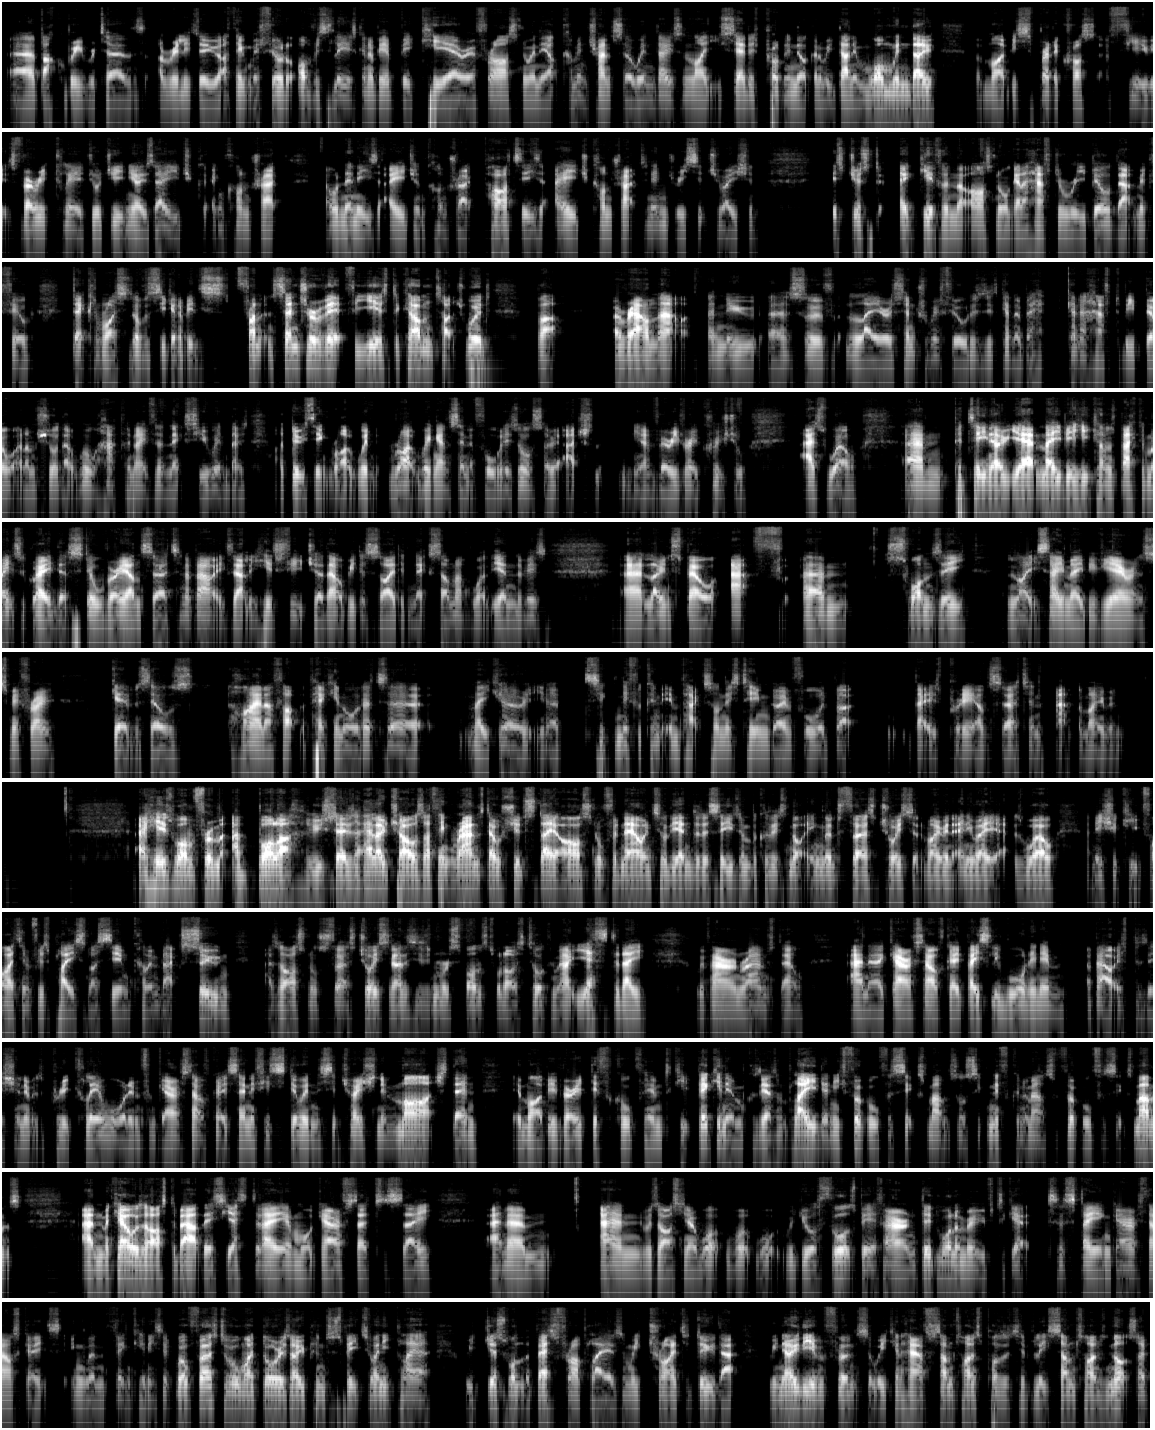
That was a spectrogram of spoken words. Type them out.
uh, returns. I really do. I think midfield obviously is going to be a big key area for Arsenal in the upcoming transfer windows. And like you said, it's probably not going to be done in one window, but might be spread across a few. It's very clear Jorginho's age and contract, Elneny's age and contract, Partey's age, contract, and injury situation. It's just a given that Arsenal are going to have to rebuild that midfield. Declan Rice is obviously going to be the front and centre of it for years to come, touch wood. But around that a new uh, sort of layer of central midfielders is going to be going to have to be built, and I'm sure that will happen over the next few windows. I do think right wing, right wing and centre forward is also actually you know very very crucial as well. Um, Patino, yeah, maybe he comes back and makes a grade. That's still very uncertain about exactly his future. That will be decided next summer at the end of his uh, loan spell at um, Swansea. And like you say, maybe Vieira and Smith Rowe get themselves high enough up the pecking order to make a you know significant impact on this team going forward, but that is pretty uncertain at the moment. Uh, here's one from Abola who says, Hello, Charles. I think Ramsdale should stay at Arsenal for now until the end of the season because it's not England's first choice at the moment anyway, as well. And he should keep fighting for his place. And I see him coming back soon as Arsenal's first choice. Now, this is in response to what I was talking about yesterday with Aaron Ramsdale and uh, Gareth Southgate basically warning him about his position. It was a pretty clear warning from Gareth Southgate saying if he's still in the situation in March, then it might be very difficult for him to keep picking him because he hasn't played any football for six months or significant amounts of football for six months. And Mikel was asked about this yesterday and what Gareth said to say. And um, and was asked, you know, what, what, what would your thoughts be if Aaron did want to move to get to stay in Gareth Southgate's England thinking? He said, well, first of all, my door is open to speak to any player. We just want the best for our players, and we try to do that. We know the influence that we can have, sometimes positively, sometimes not so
